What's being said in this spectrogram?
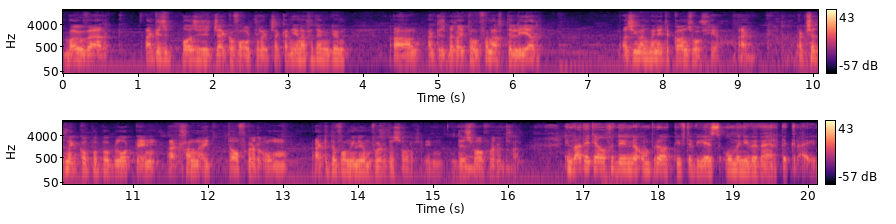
bouwerk. Ek is 'n jack of all trades. Ek kan enige ding doen. Um ek is bereid om vinnig te leer as iemand my net 'n kans wil gee. Ek ek sit my kop op 'n blok en ek gaan uit daarvoor om ek het 'n familie om vir te sorg en dis waarvoor dit gaan. En wat het jy al gedoen om proaktief te wees om 'n nuwe werk te kry?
